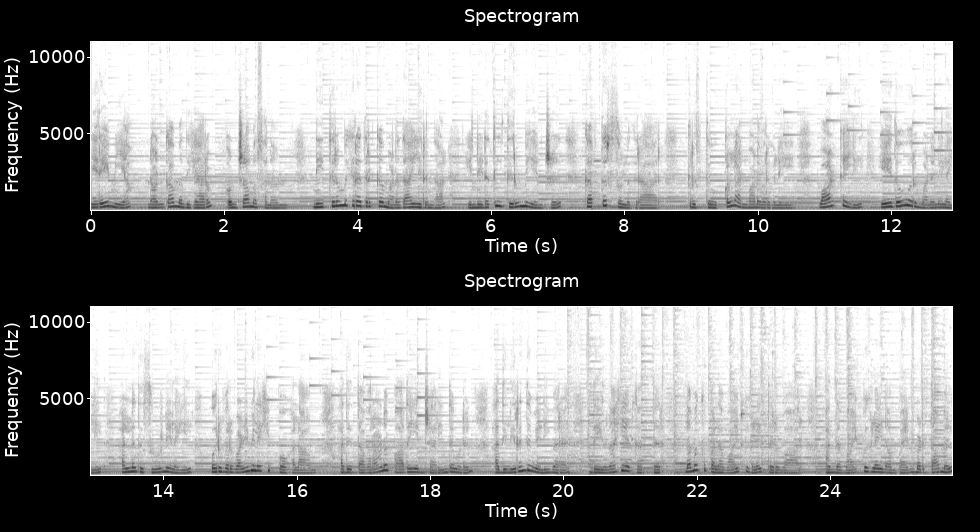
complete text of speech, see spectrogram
எரேமியா நான்காம் அதிகாரம் ஒன்றாம் வசனம். நீ திரும்புகிறதற்கு மனதாயிருந்தால் என்னிடத்தில் திரும்பு என்று கர்த்தர் சொல்லுகிறார். கிறிஸ்துவுக்குள் அன்பானவர்களே வாழ்க்கையில் ஏதோ ஒரு மனநிலையில் அல்லது சூழ்நிலையில் ஒருவர் வழிவிலகி போகலாம். அது தவறான பாதை என்று அறிந்தவுடன் அதிலிருந்து வெளிவர தேவனாகிய கர்த்தர் நமக்கு பல வாய்ப்புகளை தருவார். அந்த வாய்ப்புகளை நாம் பயன்படுத்தாமல்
